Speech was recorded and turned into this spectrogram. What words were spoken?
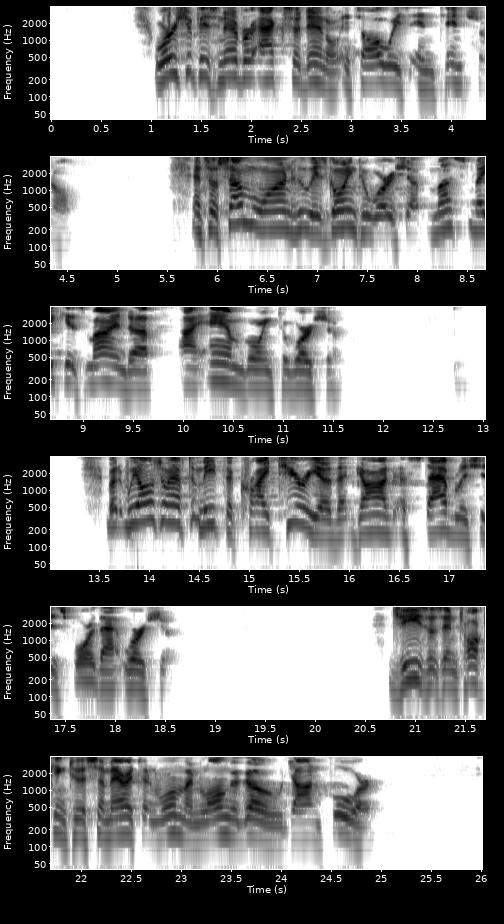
Worship is never accidental, it's always intentional. And so, someone who is going to worship must make his mind up I am going to worship. But we also have to meet the criteria that God establishes for that worship. Jesus, in talking to a Samaritan woman long ago, John 4,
